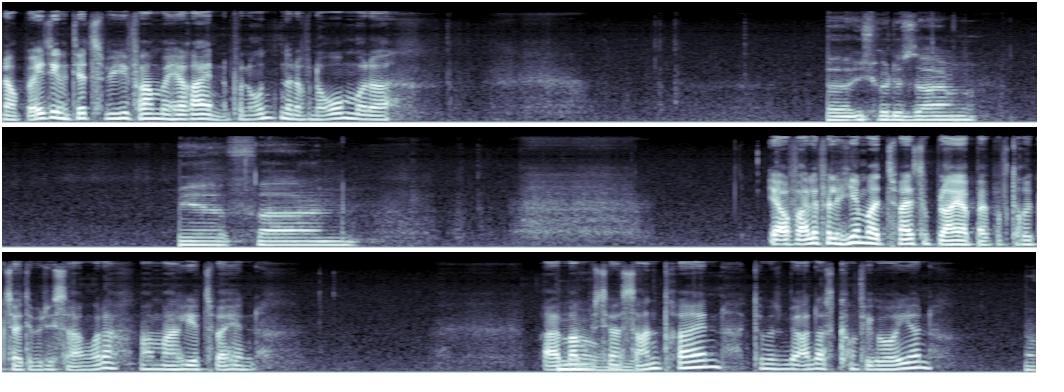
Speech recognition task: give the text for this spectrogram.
Genau, Basic. Und jetzt, wie fahren wir hier rein? Von unten oder von oben oder? Äh, ich würde sagen, wir fahren. Ja, auf alle Fälle hier mal zwei Supplier Pipe auf der Rückseite, würde ich sagen, oder? Machen wir hier zwei hin. Einmal ein bisschen Sand rein. Da müssen wir anders konfigurieren. Da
